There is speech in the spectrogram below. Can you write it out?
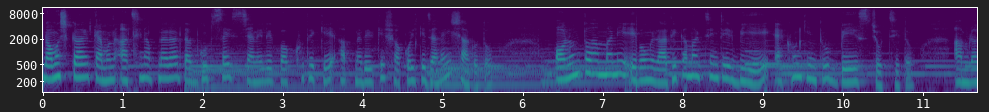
নমস্কার, কেমন আছেন আপনারা? দ্য গুড সাইজ চ্যানেলের পক্ষ থেকে আপনাদেরকে সকলকে জানাই স্বাগত। অনন্ত আম্বানি এবং রাধিকা মার্চেন্টের বিয়ে এখন কিন্তু বেশ চর্চিত। আমরা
